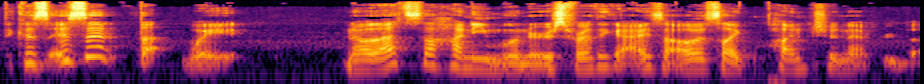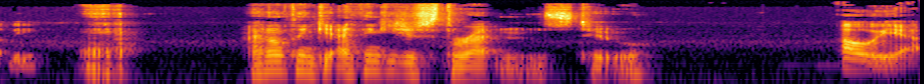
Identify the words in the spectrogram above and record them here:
because isn't the wait no that's the honeymooners where the guy's always like punching everybody. I don't think I think he just threatens to. Oh yeah,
